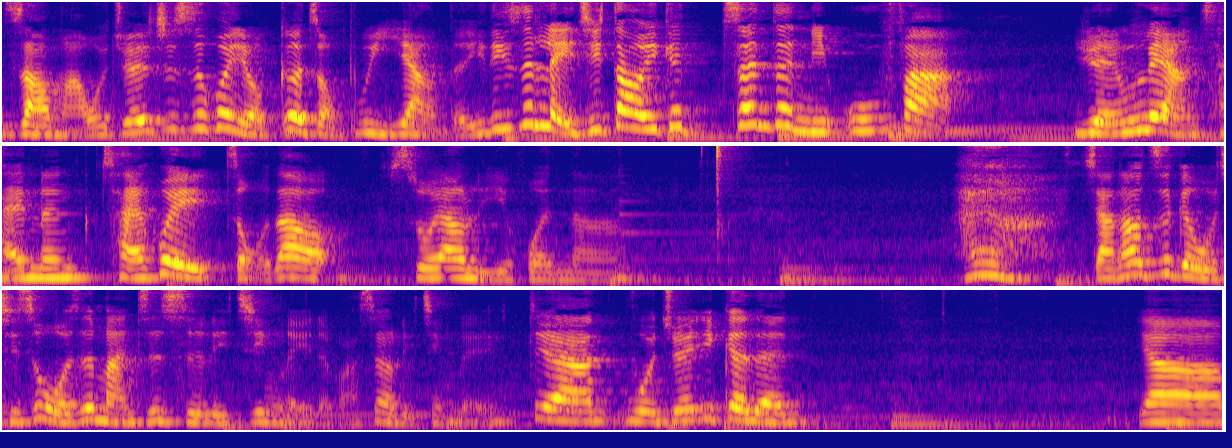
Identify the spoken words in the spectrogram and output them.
知道吗？我觉得就是会有各种不一样的，一定是累积到一个真的你无法原谅，才能才会走到说要离婚呢。哎呀，讲到这个，我其实我是蛮支持李静蕾的吧，是要李静蕾。对啊，我觉得一个人。要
